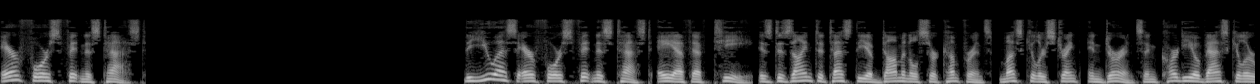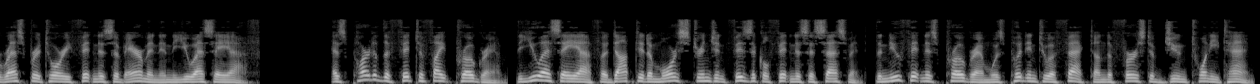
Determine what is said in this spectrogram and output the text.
Air Force Fitness Test The U.S. Air Force Fitness Test is designed to test the abdominal circumference, muscular strength, endurance and cardiovascular respiratory fitness of airmen in the USAF. As part of the Fit to Fight program, the USAF adopted a more stringent physical fitness assessment. The new fitness program was put into effect on 1 June 2010.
